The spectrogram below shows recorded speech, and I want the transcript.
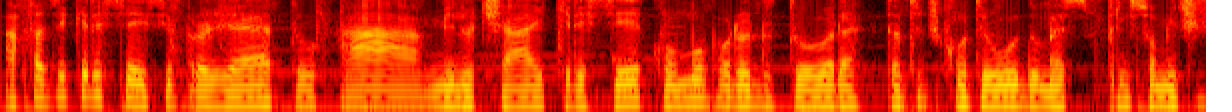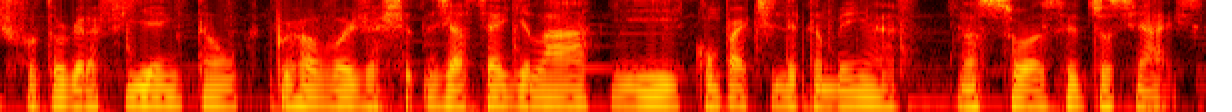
a fazer crescer esse projeto, a minutear e crescer como produtora, tanto de conteúdo, mas principalmente de fotografia. Então, por favor, já, já segue lá e compartilha também nas suas redes sociais.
